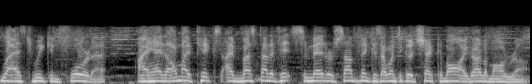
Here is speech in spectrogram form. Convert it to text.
last week in Florida. I had all my picks. I must not have hit submit or something because I went to go check them all. I got them all wrong.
